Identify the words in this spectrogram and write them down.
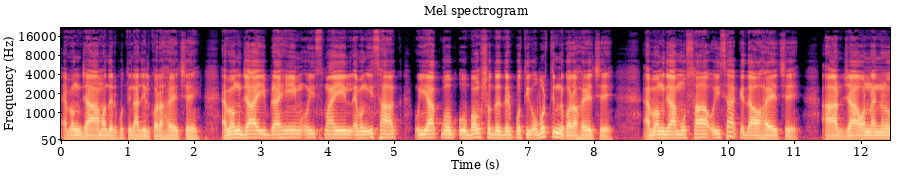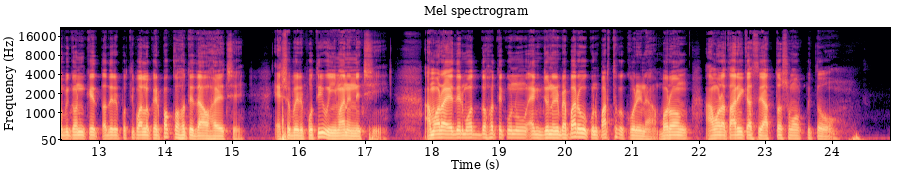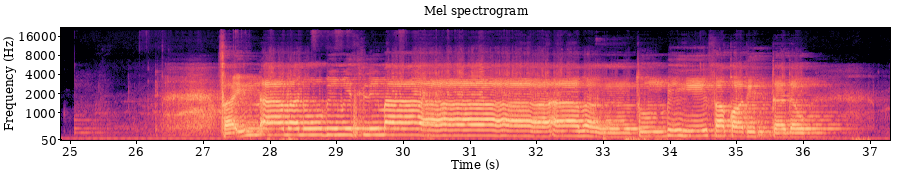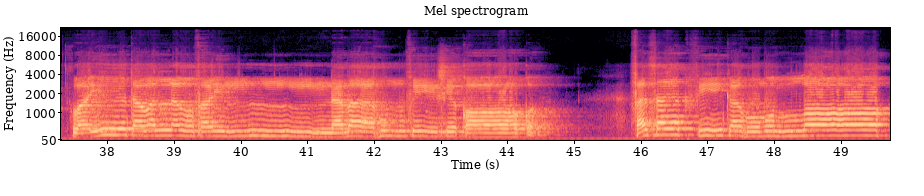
এবং যা আমাদের প্রতি নাজিল করা হয়েছে এবং যা ইব্রাহিম ও ইসমাইল এবং ইসাক ও ইয়াকুব ও বংশধরদের প্রতি অবতীর্ণ করা হয়েছে এবং যা মুসা ও ইসাকে দেওয়া হয়েছে আর যা অন্যান্য নবীগণকে তাদের প্রতিপালকের পক্ষ হতে দেওয়া হয়েছে। এসবের প্রতিও ইমান এনেছি। আমরা এদের মধ্য হতে কোনো একজনের ব্যাপারেও কোনো পার্থক্য করি না, বরং আমরা তারই কাছে আত্মসমর্পিত। فإن آمنوا بمثل ما آمنتم به فقد اهتدوا. وإن تولوا فإنما هم في شقاق. فسيكفيكهم الله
